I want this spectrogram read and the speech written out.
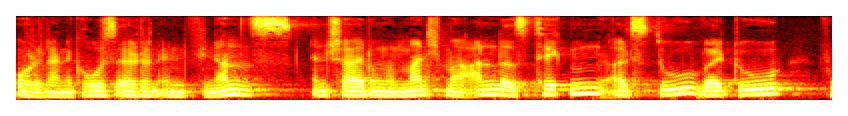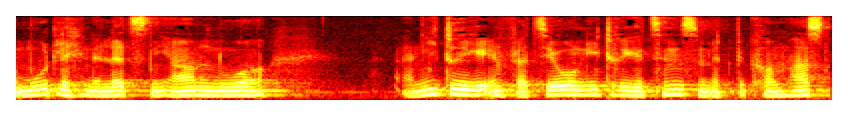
oder deine Großeltern in Finanzentscheidungen manchmal anders ticken als du, weil du vermutlich in den letzten Jahren nur niedrige Inflation, niedrige Zinsen mitbekommen hast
